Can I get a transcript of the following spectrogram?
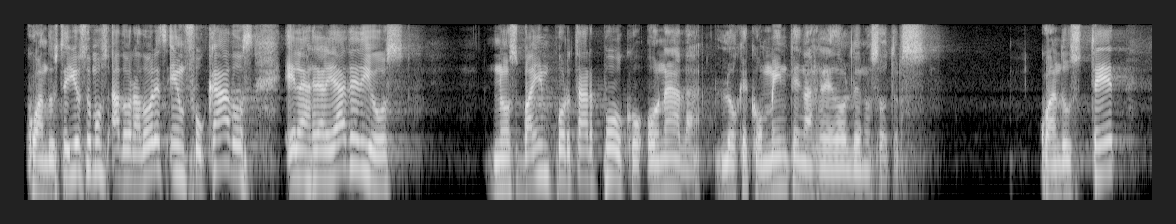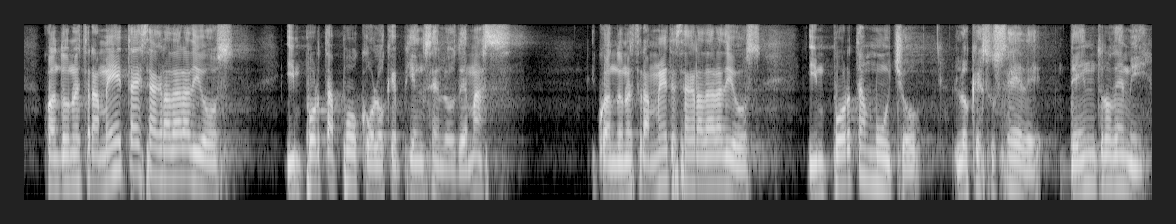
Cuando usted y yo somos adoradores enfocados en la realidad de Dios, nos va a importar poco o nada lo que comenten alrededor de nosotros. Cuando usted, cuando nuestra meta es agradar a Dios, importa poco lo que piensen los demás. Y cuando nuestra meta es agradar a Dios, importa mucho lo que sucede dentro de mí,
